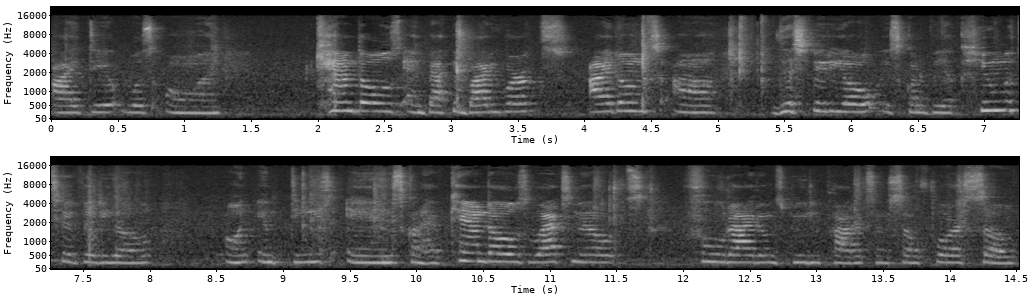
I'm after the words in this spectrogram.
I did was on candles and Bath and Body Works items. Uh, this video is going to be a cumulative video on empties and it's going to have candles, wax melts, food items, beauty products and so forth. So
